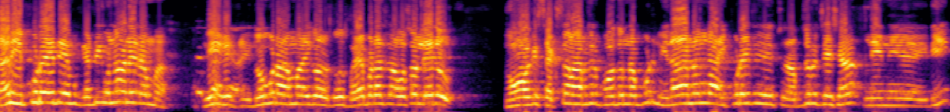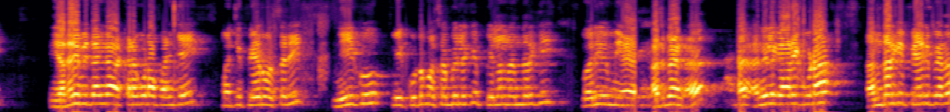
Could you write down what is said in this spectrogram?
కానీ ఇప్పుడు అయితే గట్టిగా ఉన్నావా లేదమ్మా? నీ నువ్వు కూడా అమ్మా ఇగో నువ్వు భయపడాల్సిన అవసరం లేదు. నువ్వు సెక్షన్ ఆఫీసర్ పోతున్నప్పుడు నిదానంగా ఇప్పుడైతే నేను అబ్జర్వ్ చేశా నేను ఇది. అదే విధంగా అక్కడ కూడా పనిచేయి. మంచి పేరు వస్తది. నీకు మీ కుటుంబ సభ్యులకి పిల్లలందరికీ మరియు మీ హస్బెండ్ అనిల్ గారికి కూడా అందరికీ పేరు పేరు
